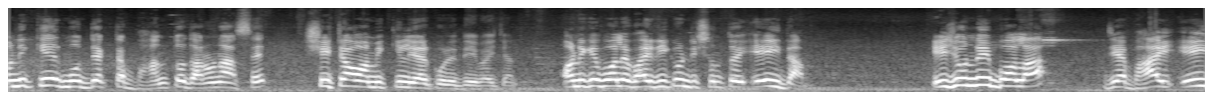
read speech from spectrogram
অনেকের মধ্যে একটা ভ্রান্ত ধারণা আছে সেটাও আমি ক্লিয়ার করে দিই ভাইজান। অনেকে বলে ভাই রিকন্ডিশন তো এই দাম। এই জন্যই বলা যে, ভাই, এই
